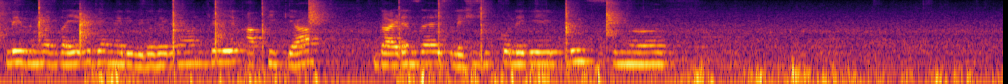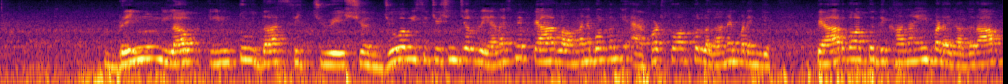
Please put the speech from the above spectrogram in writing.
प्लीज़ मुझे बताइए कि जो मेरी वीडियो देख रहे हैं, उनके लिए आपकी क्या गाइडेंस है इस रिलेशनशिप को लेके? Please bring love into the situation जो अभी सिचुएशन चल रही है ना, इसमें प्यार लाओ। मैंने बोलता हूँ कि एफर्ट्स तो आपको लगाने पड़ेंगे। प्यार तो आपको दिखाना ही पड़ेगा। अगर आप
